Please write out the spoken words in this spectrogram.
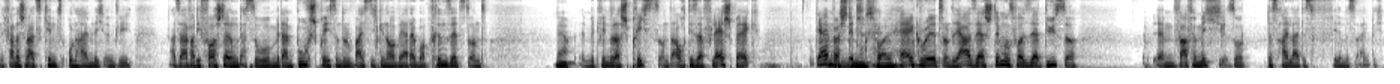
Ich fand das schon als Kind unheimlich irgendwie. Also einfach die Vorstellung, dass du mit einem Buch sprichst und du weißt nicht genau, wer da überhaupt drin sitzt und ja. mit wem du das sprichst und auch dieser Flashback. Der ähm, war stimmungsvoll. Hagrid und ja, sehr stimmungsvoll, sehr düster ähm, war für mich so das Highlight des Filmes eigentlich.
